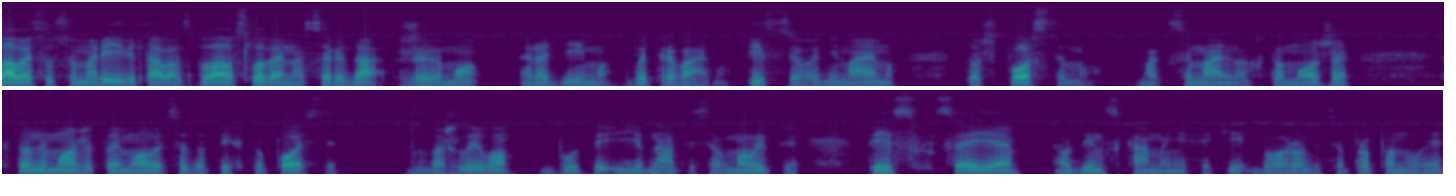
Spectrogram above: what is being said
Слава Ісусу Марії, вітаю вас! Благословена середа. Живемо, радіємо, витриваємо. Піст сьогодні маємо, тож постимо максимально хто може. Хто не може, той молиться за тих, хто постить. Важливо бути і єднатися в молитві. Піс це є один з каменів, які Богородиця пропонує.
